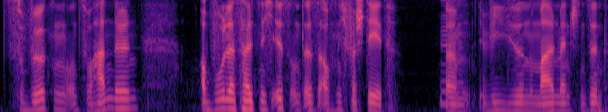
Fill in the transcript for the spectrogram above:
zu wirken und zu handeln, obwohl er es halt nicht ist und es auch nicht versteht, mhm. ähm, wie diese normalen Menschen sind.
